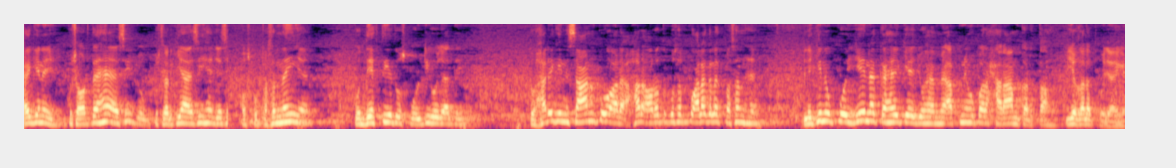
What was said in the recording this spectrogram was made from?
ہے کہ نہیں؟ کچھ عورتیں ہیں ایسی جو، کچھ لڑکیاں ایسی ہیں جیسے، اس کو پسند نہیں ہے۔ وہ دیکھتی ہے تو اس کو الٹی ہو جاتی ہے۔ تو ہر ایک انسان کو اور ہر عورت کو سب کو الگ الگ پسند ہے، لیکن وہ یہ نہ کہے کہ جو ہے میں اپنے اوپر حرام کرتا ہوں، یہ غلط ہو جائے گا۔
